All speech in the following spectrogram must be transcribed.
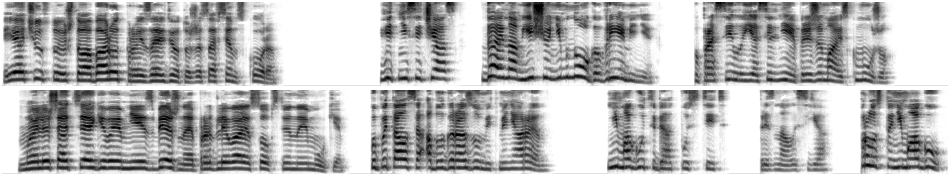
«Я чувствую, что оборот произойдет уже совсем скоро». «Ведь не сейчас. Дай нам еще немного времени», — попросила я сильнее, прижимаясь к мужу. «Мы лишь оттягиваем неизбежное, продлевая собственные муки», — попытался облагоразумить меня Рен. «Не могу тебя отпустить», — призналась я. Просто не могу!»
